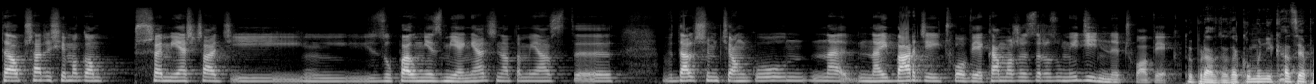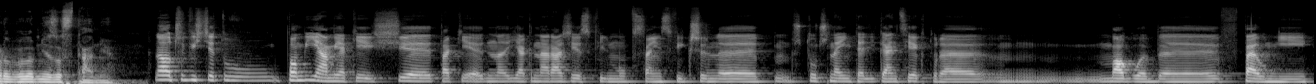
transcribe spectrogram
te obszary się mogą przemieszczać i zupełnie zmieniać, natomiast yy, w dalszym ciągu na, najbardziej człowieka może zrozumieć inny człowiek. To prawda, ta komunikacja prawdopodobnie zostanie. No oczywiście tu pomijam jakieś e, takie jak na razie z filmów science fiction e, sztuczne inteligencje, które mm, mogłyby w pełni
